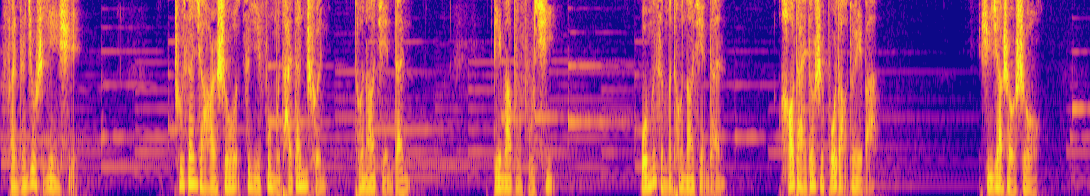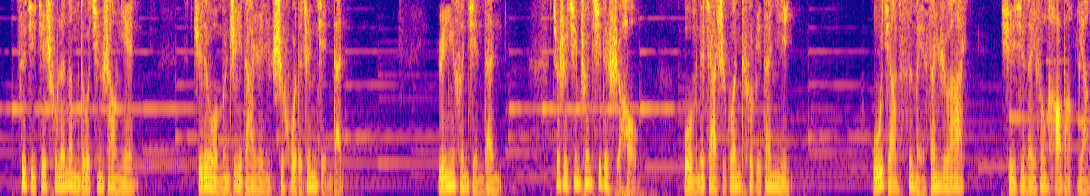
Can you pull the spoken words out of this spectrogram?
反正就是厌学。初三小孩说自己父母太单纯，头脑简单，爹妈不服气。我们怎么头脑简单？好歹都是博导队吧。徐教授说。自己接触了那么多青少年，觉得我们这一代人是活得真简单。原因很简单，就是青春期的时候，我们的价值观特别单一，五讲四美三热爱，学习雷锋好榜样。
